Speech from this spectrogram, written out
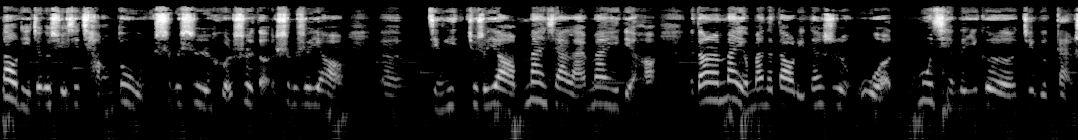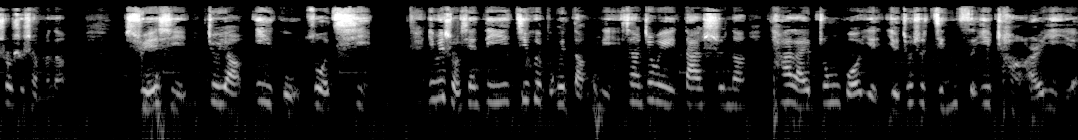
到底这个学习强度是不是合适的，是不是要呃紧，就是要慢下来，慢一点哈。当然慢有慢的道理，但是我目前的一个这个感受是什么呢？学习就要一鼓作气。因为首先，第一，机会不会等你。像这位大师呢，他来中国也也就是仅此一场而已，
